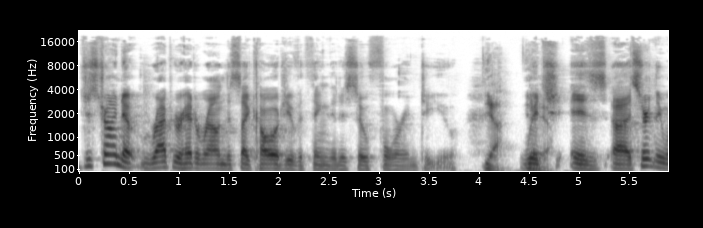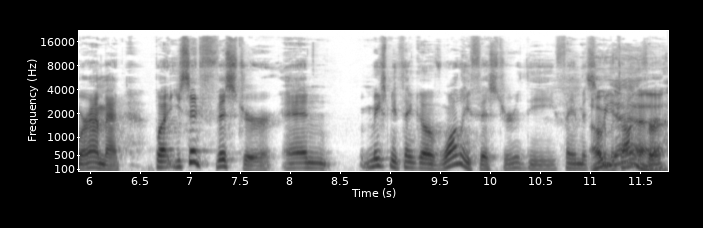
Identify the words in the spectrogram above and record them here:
just trying to wrap your head around the psychology of a thing that is so foreign to you, yeah, yeah, which is uh, certainly where I'm at. But you said Fister, and it makes me think of Wally Pfister, the famous Oh cinematographer.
